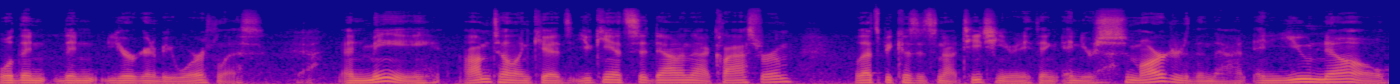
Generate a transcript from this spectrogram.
Well then then you're going to be worthless. Yeah. and me i'm telling kids you can't sit down in that classroom well that's because it's not teaching you anything and you're smarter than that and you know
